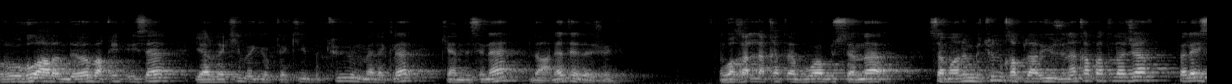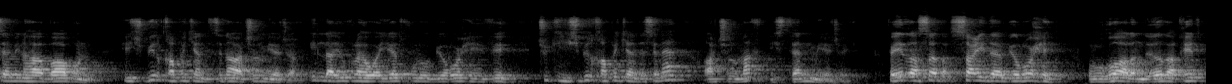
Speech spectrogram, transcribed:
Ruhu alındığı vakit ise yerdeki ve gökteki bütün melekler kendisine lanet edecek. وَغَلَّقَتْ أَبْوَابُ السَّمَاءِ Semanın bütün kapıları yüzüne kapatılacak. فَلَيْسَ مِنْهَا babun Hiçbir kapı kendisine açılmayacak. İlla yukrahu en yedhulu bi ruhihi fih. Çünkü hiçbir kapı kendisine açılmak istenmeyecek. Feyza saida bi ruhi ruhu alındığı vakit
